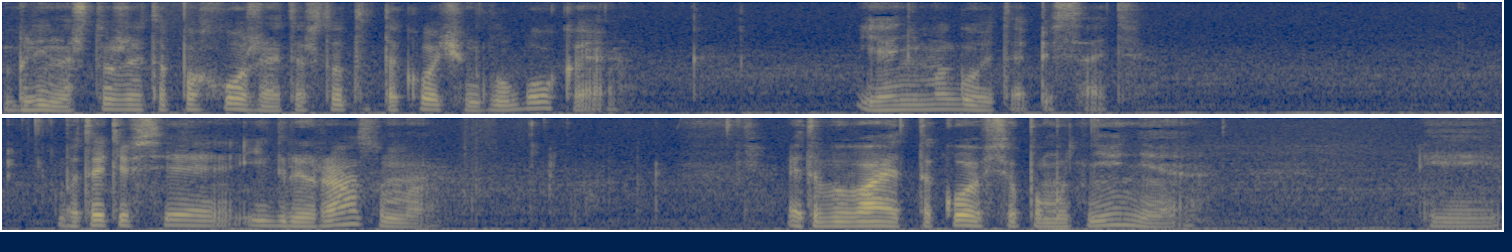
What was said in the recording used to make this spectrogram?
Блин, а что же это похоже? Это что-то такое очень глубокое. Я не могу это описать. Вот эти все игры разума, это бывает такое все помутнение, и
